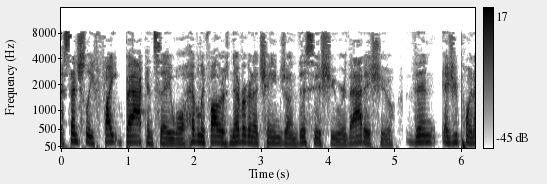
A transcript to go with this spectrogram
essentially fight back and say, well, Heavenly Father is never going to change on this issue or that issue, then as you point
